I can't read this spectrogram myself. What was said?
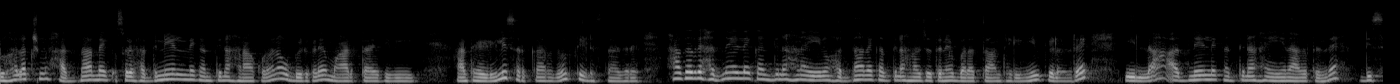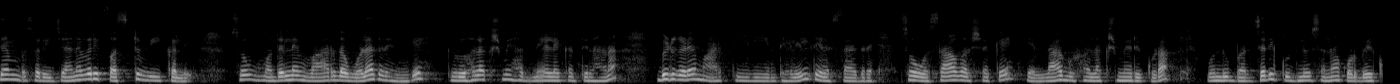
ಗೃಹಲಕ್ಷ್ಮಿ ಹದಿನಾರನೇ ಸಾರಿ ಹದಿನೇಳನೇ ಕಂತಿನ ಹಣ ಕೂಡ ನಾವು ಬಿಡುಗಡೆ ಮಾಡ್ತಾ ಇದ್ದೀವಿ ಅಂತ ಹೇಳಿ ಇಲ್ಲಿ ಸರ್ಕಾರದವ್ರು ತಿಳಿಸ್ತಾ ಇದ್ದಾರೆ ಹಾಗಾದರೆ ಹದಿನೇಳನೇ ಕಂತಿನ ಹಣ ಏನು? ಹದಿನಾರನೇ ಕಂತಿನ ಹಣ ಜೊತೆನೇ ಬರುತ್ತಾ ಅಂತ ಹೇಳಿ ನೀವು ಕೇಳಿದ್ರೆ ಇಲ್ಲ. ಹದಿನೇಳನೇ ಕಂತಿನ ಹಣ ಏನಾಗುತ್ತೆ ಅಂದರೆ ಡಿಸೆಂಬರ್ ಸಾರಿ ಜನವರಿ ಫಸ್ಟ್ ವೀಕಲ್ಲಿ ಸೊ ಮೊದಲನೇ ವಾರದ ಒಳಗಡೆ ನಿಮಗೆ ಗೃಹಲಕ್ಷ್ಮಿ ಹದಿನೇಳನೇ ಕಂತಿನ ಹಣ ಬಿಡುಗಡೆ ಮಾಡ್ತೀವಿ ಅಂತ ಹೇಳಿ ತಿಳಿಸ್ತಾ ಇದ್ದಾರೆ. ಸೊ ಹೊಸ ವರ್ಷಕ್ಕೆ ಎಲ್ಲ ಗೃಹಲಕ್ಷ್ಮಿಯರಿಗೂ ಕೂಡ ಒಂದು ಭರ್ಜರಿ ಗುಡ್ ನ್ಯೂಸನ್ನು ಕೊಡಬೇಕು,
